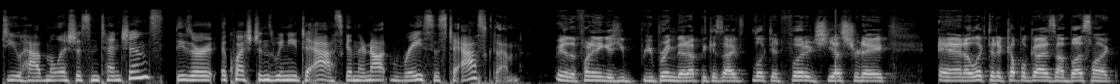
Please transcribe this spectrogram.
do you have malicious intentions? These are questions we need to ask, and they're not racist to ask them. Yeah, the funny thing is you you bring that up because I've looked at footage yesterday and I looked at a couple guys on bus and I'm like,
